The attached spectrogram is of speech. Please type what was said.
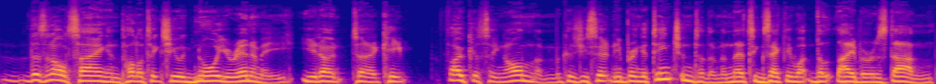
there's an old saying in politics you ignore your enemy, you don't uh, keep focusing on them because you certainly bring attention to them. And that's exactly what Labour has done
